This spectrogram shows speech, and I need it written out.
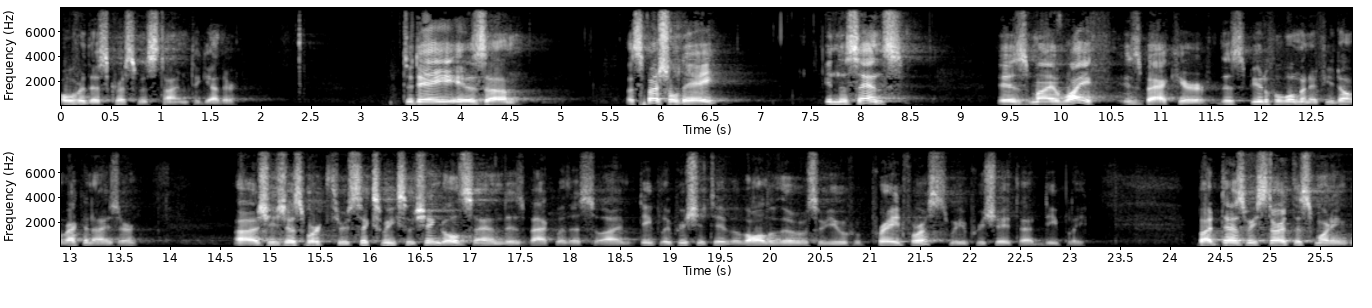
over this Christmas time together. Today is um, a special day in the sense is my wife is back here. This beautiful woman, if you don't recognize her, uh, she's just worked through six weeks of shingles and is back with us, so I'm deeply appreciative of all of those of you who prayed for us. We appreciate that deeply. But as we start this morning,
